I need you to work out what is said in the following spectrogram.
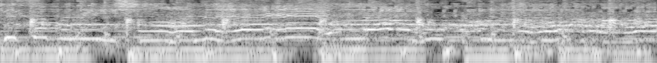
कि सब निशान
